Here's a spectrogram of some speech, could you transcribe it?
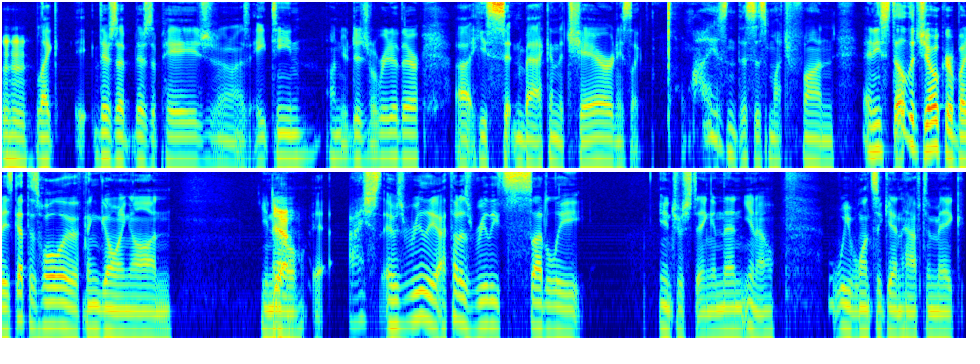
hmm Like there's a there's a page I don't know, it's 18 on your digital reader there. Uh, he's sitting back in the chair and he's like, why isn't this as much fun? And he's still the Joker, but he's got this whole other thing going on. You Yeah. know, I just it was really I thought it was really subtly interesting. And then you know, we once again have to make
